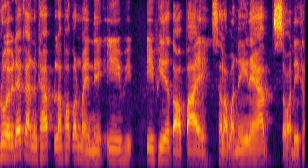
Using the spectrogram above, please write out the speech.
รวยไปด้วยกันครับ แล้วพบกันใหม่ใน EP, EP ต่อไปสำหรับวันนี้นะครับ สวัสดีครับ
